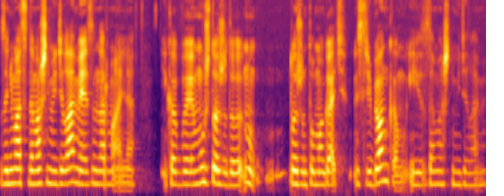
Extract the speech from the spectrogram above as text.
заниматься домашними делами это нормально. И как бы муж тоже ну, должен помогать и с ребенком, и с домашними делами.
